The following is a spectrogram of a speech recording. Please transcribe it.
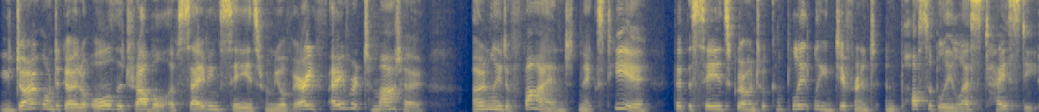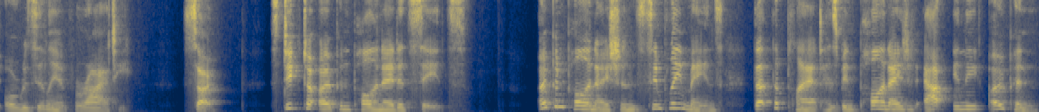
You don't want to go to all the trouble of saving seeds from your very favourite tomato, only to find next year that the seeds grow into a completely different and possibly less tasty or resilient variety. So, stick to open pollinated seeds. Open pollination simply means that the plant has been pollinated out in the open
